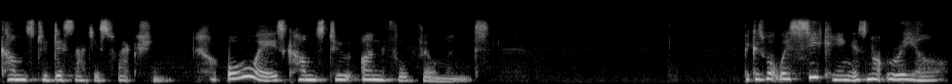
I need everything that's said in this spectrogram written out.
comes to dissatisfaction always comes to unfulfillment. Because what we're seeking is not real.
